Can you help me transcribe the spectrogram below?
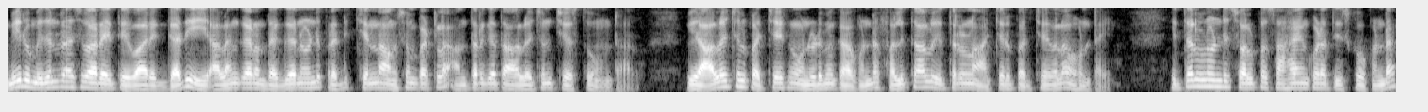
మీరు మిథున రాశి వారైతే వారి గది అలంకారం దగ్గర నుండి ప్రతి చిన్న అంశం పట్ల అంతర్గత ఆలోచన చేస్తూ ఉంటారు. వీరి ఆలోచనలు ప్రత్యేకంగా ఉండడమే కాకుండా ఫలితాలు ఇతరులను ఆశ్చర్యపరిచేలా ఉంటాయి. ఇతరుల నుండి స్వల్ప సహాయం కూడా తీసుకోకుండా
